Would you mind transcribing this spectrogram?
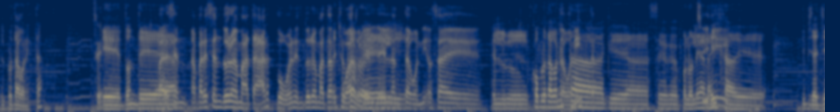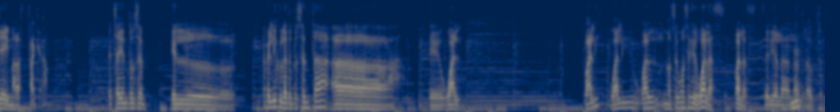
el protagonista. Sí. eh, donde Aparecen, aparece en Duro de Matar, pues bueno, en Duro de Matar De hecho, 4, claro, el, el antagonista, o sea, eh, el coprotagonista Protagonista. que eh, se pololea la hija de Deep J, motherfucker. ¿Cachai? Entonces, el, la película te presenta a eh, Wal. Wally, Wally, Wal, no sé cómo se escribe, Wallace, Wallace sería la, la traducción.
